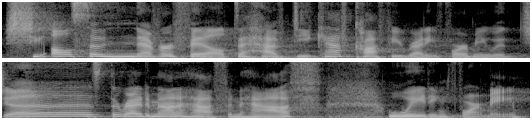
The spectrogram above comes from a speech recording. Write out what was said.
she also never failed to have decaf coffee ready for me with just the right amount of half and half waiting for me.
